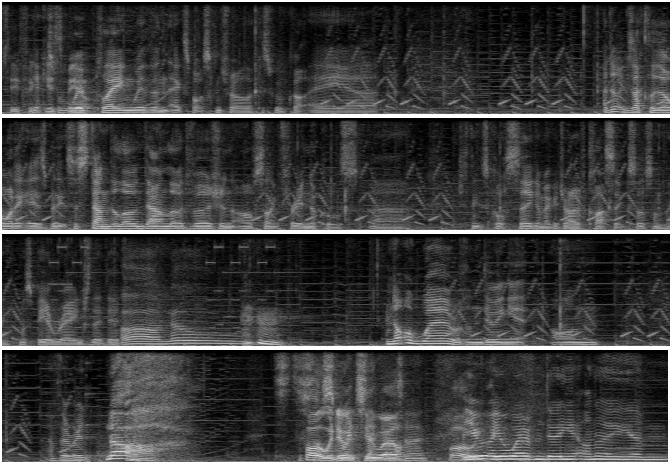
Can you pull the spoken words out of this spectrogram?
See if it Yeah, gives me. we're up. playing with an Xbox controller because we've got a. Uh, I don't exactly know what it is, but it's a standalone download version of Sonic 3 and Knuckles. Uh, which I think it's called Sega Mega Drive Classics or something. Must be a range they did. Oh no! I'm not aware of them doing it on. Have they really? No! Just Thought we were doing too well. turn. Are you are you aware of them doing it on a um,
